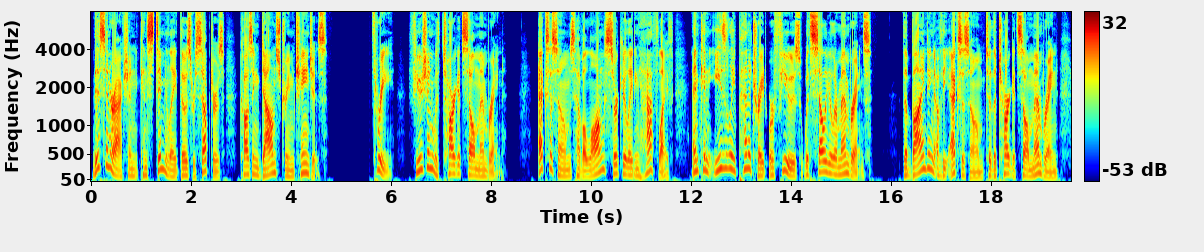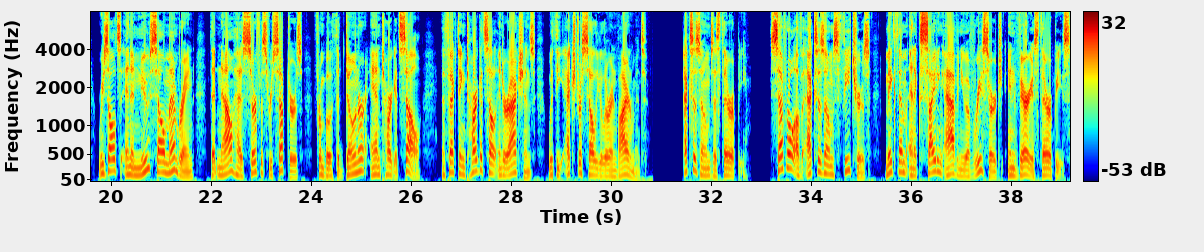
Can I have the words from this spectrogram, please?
This interaction can stimulate those receptors, causing downstream changes. 3. Fusion with target cell membrane. Exosomes have a long circulating half life and can easily penetrate or fuse with cellular membranes. The binding of the exosome to the target cell membrane results in a new cell membrane that now has surface receptors from both the donor and target cell, affecting target cell interactions with the extracellular environment. Exosomes as therapy. Several of exosomes' features make them an exciting avenue of research in various therapies.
